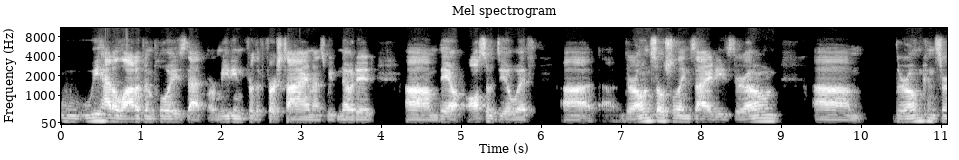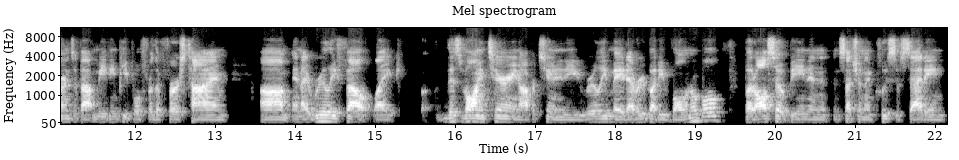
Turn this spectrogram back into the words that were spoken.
we had a lot of employees that are meeting for the first time, as we've noted. Um, they also deal with uh, uh, their own social anxieties, their own um, their own concerns about meeting people for the first time. Um, and I really felt like this volunteering opportunity really made everybody vulnerable, but also being in, in such an inclusive setting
